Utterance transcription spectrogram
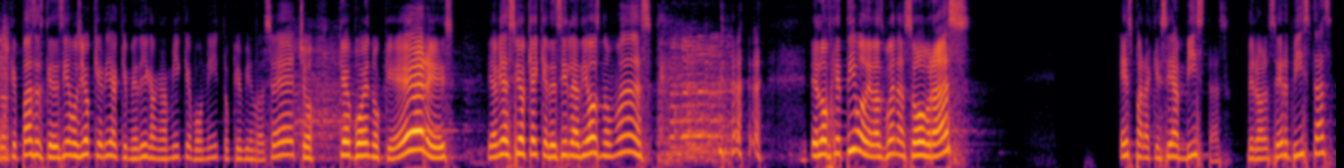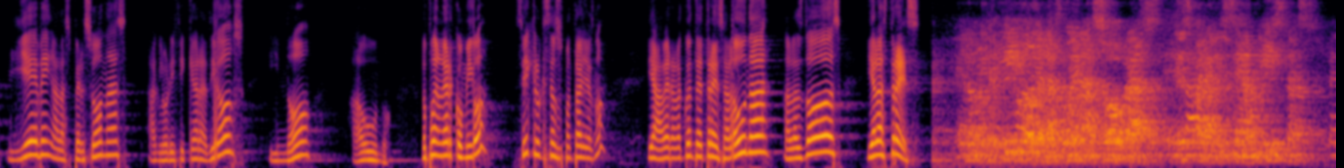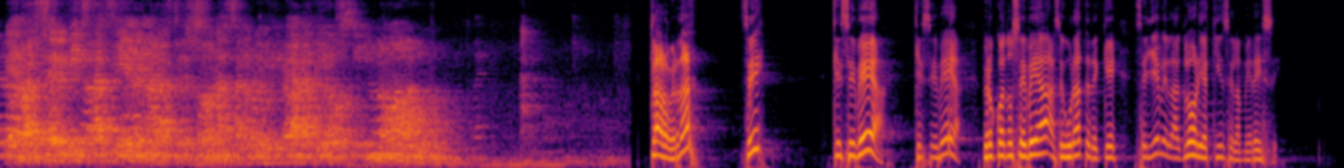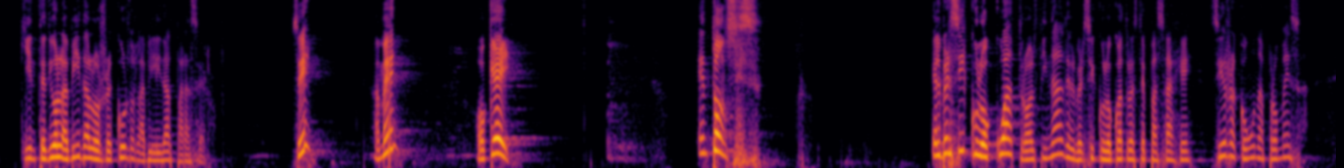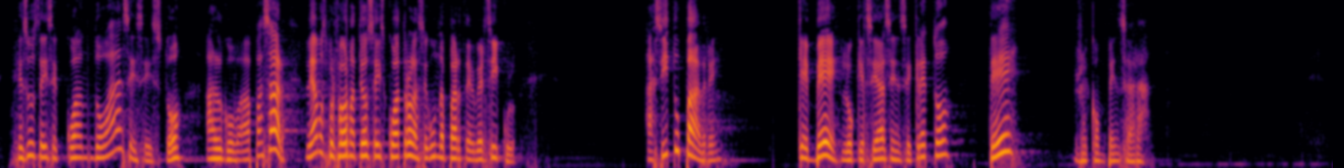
Lo que pasa es que decíamos, yo quería que me digan a mí qué bonito, qué bien lo has hecho, qué bueno que eres. Y había sido que hay que decirle a Dios nomás. El objetivo de las buenas obras es para que sean vistas, pero al ser vistas lleven a las personas a glorificar a Dios y no a uno. ¿Lo pueden leer conmigo? Sí, creo que están sus pantallas, ¿no? Ya, a ver, a la cuenta de tres. A la una, a las dos y a las tres. El objetivo de las buenas obras es para que sean vistas, pero al ser vistas lleven a las personas a glorificar a Dios y no a uno. Claro, ¿verdad? ¿Sí? Que se vea, que se vea. Pero cuando se vea, asegúrate de que se lleve la gloria a quien se la merece. Quien te dio la vida, los recursos, la habilidad para hacerlo. ¿Sí? Amén. Ok. Entonces, el versículo 4, al final del versículo 4 de este pasaje, cierra con una promesa. Jesús te dice, cuando haces esto, algo va a pasar. Leamos por favor Mateo 6, 4, la segunda parte del versículo. Así tu Padre, que ve lo que se hace en secreto, te recompensará.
